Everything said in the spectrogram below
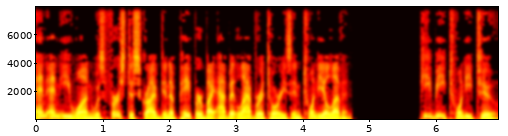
NNE1 was first described in a paper by Abbott Laboratories in 2011. PB22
